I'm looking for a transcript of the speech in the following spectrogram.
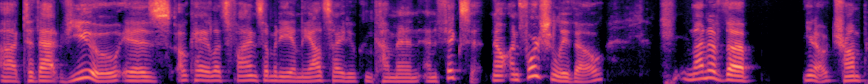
uh, to that view is okay, let's find somebody on the outside who can come in and fix it. Now, unfortunately, though, none of the, you know, Trump,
